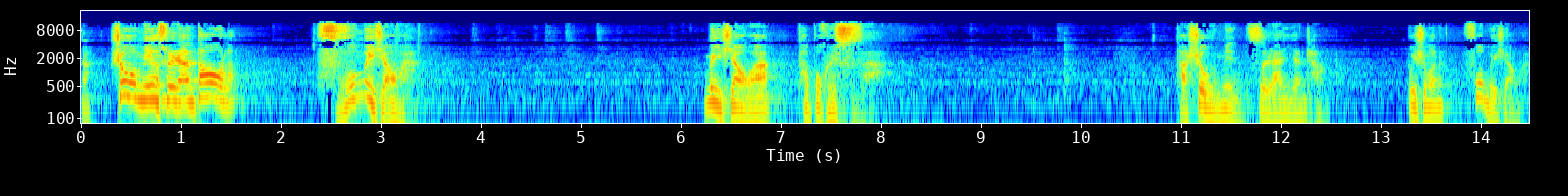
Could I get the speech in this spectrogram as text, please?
啊，寿命虽然到了，福没享完，没享完，他不会死啊，他寿命自然延长。为什么呢？福没享完，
